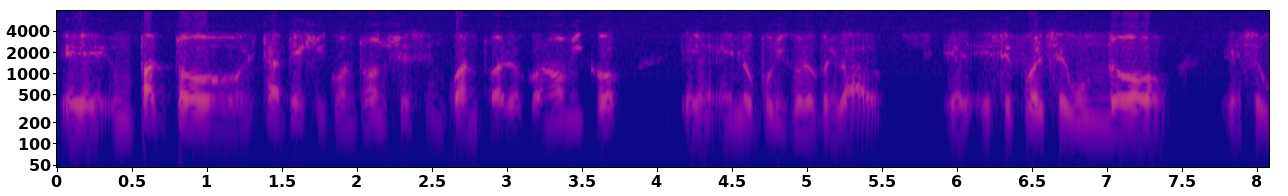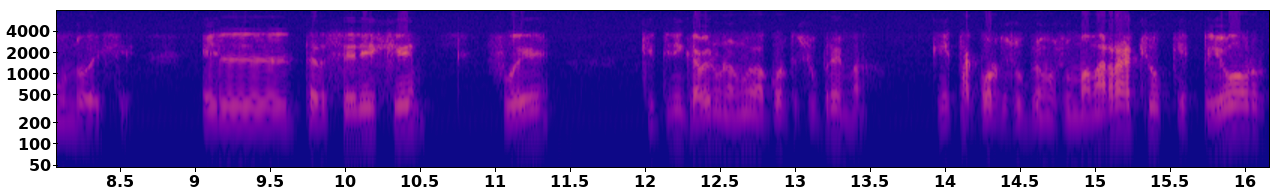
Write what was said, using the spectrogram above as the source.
Eh, un pacto estratégico entonces en cuanto a lo económico, eh, en lo público y lo privado. ese fue el segundo, el segundo eje. El tercer eje fue que tiene que haber una nueva Corte Suprema, que esta Corte Suprema es un mamarracho, que es peor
